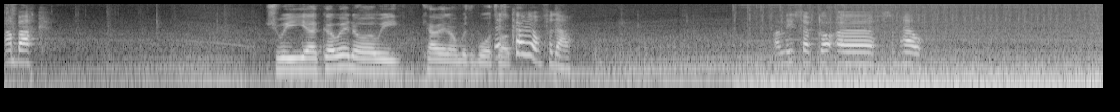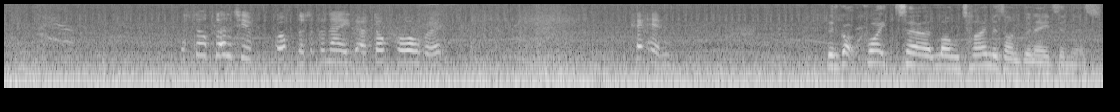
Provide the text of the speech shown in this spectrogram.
I'm back. Should we uh, go in, or are we carrying on with the Let's warthog? carry on for now. At least I've got uh, some health. There's still plenty of. Oh, there's a grenade. Uh, don't go over it. Hit him. They've got quite uh, long timers on grenades in this.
